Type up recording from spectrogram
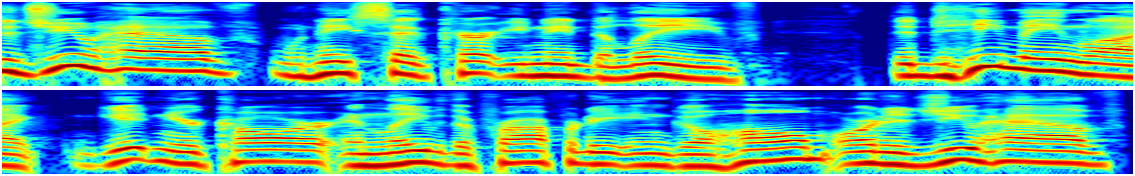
did you have, when he said, Kurt, you need to leave, did he mean like get in your car and leave the property and go home? Or did you have,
